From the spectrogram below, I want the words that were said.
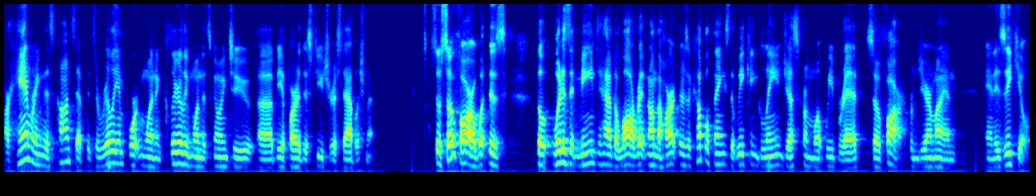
are hammering this concept. It's a really important one and clearly one that's going to uh, be a part of this future establishment. So, so far, what does, the, what does it mean to have the law written on the heart? There's a couple things that we can glean just from what we've read so far from Jeremiah and, and Ezekiel.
